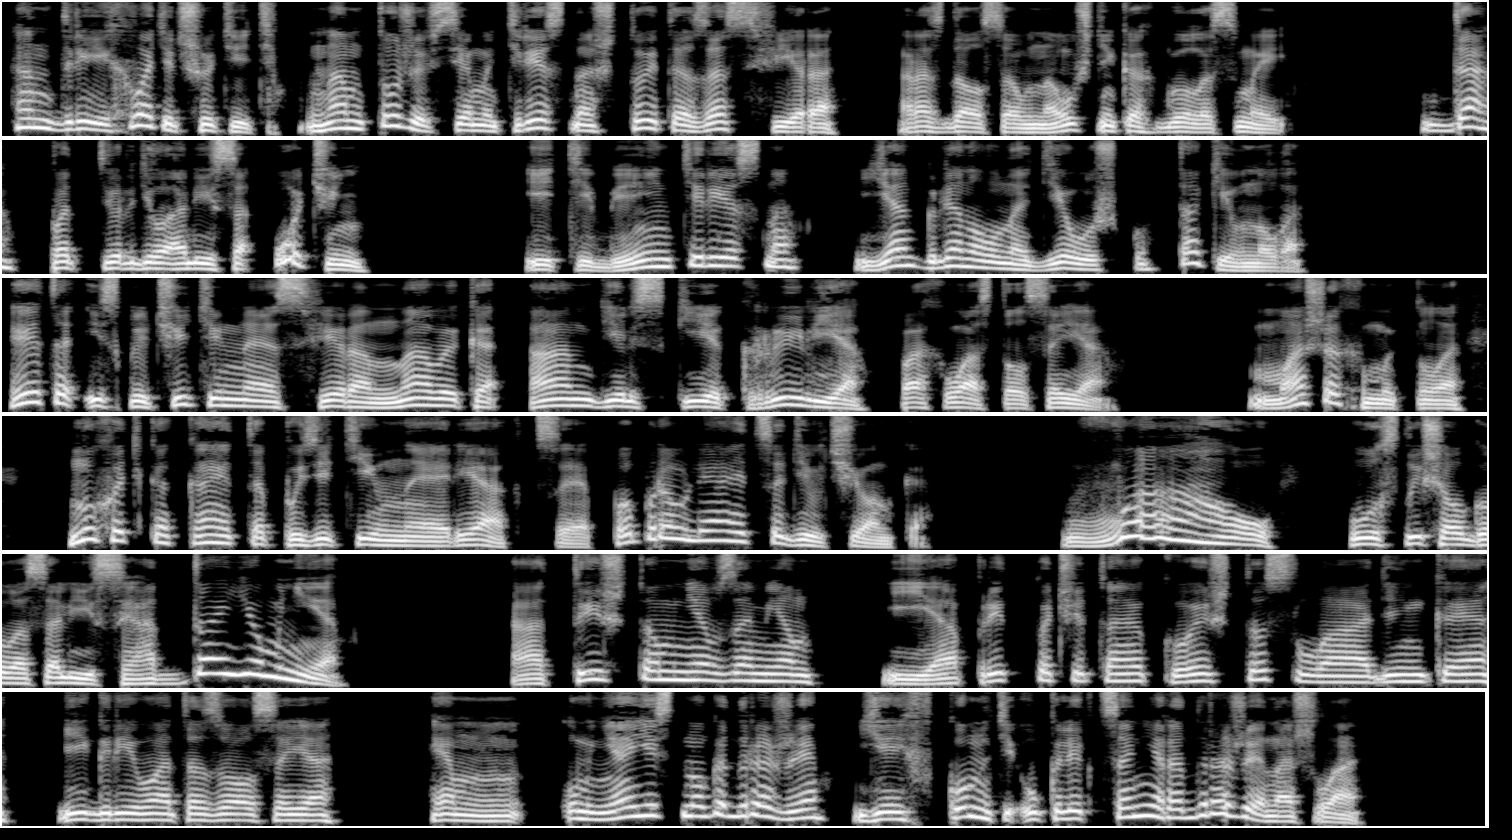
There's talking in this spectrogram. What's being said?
«Андрей, хватит шутить. Нам тоже всем интересно, что это за сфера», – раздался в наушниках голос Мэй. «Да», – подтвердила Алиса, – «очень». «И тебе интересно?» Я глянул на девушку, так и внула. «Это исключительная сфера навыка «Ангельские крылья», – похвастался я. Маша хмыкнула. «Ну, хоть какая-то позитивная реакция. Поправляется девчонка». «Вау!» Услышал голос Алисы. «Отдай ее мне!» «А ты что мне взамен?» «Я предпочитаю кое-что сладенькое», – игриво отозвался я. «Эм, у меня есть много дроже. Я их в комнате у коллекционера дроже нашла».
